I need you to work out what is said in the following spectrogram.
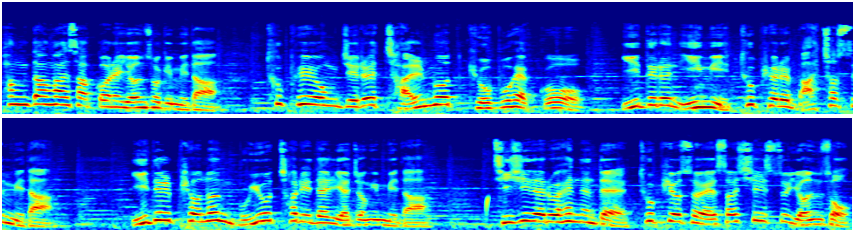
황당한 사건의 연속입니다. 투표 용지를 잘못 교부했고 이들은 이미 투표를 마쳤습니다. 이들 표는 무효 처리될 예정입니다. 지시대로 했는데 투표소에서 실수 연속,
